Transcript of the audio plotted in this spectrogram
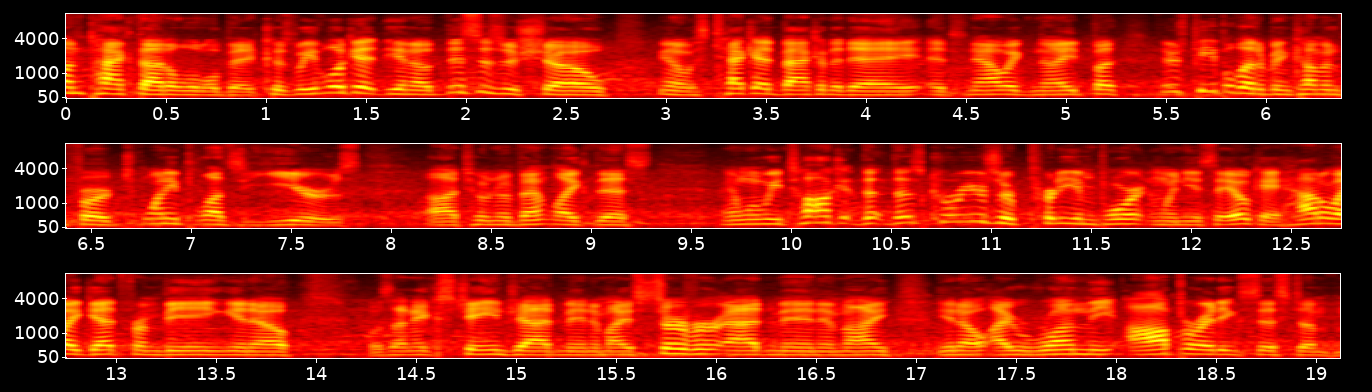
unpack that a little bit, because we look at, you know, this is a show, you know, it was TechEd back in the day, it's now Ignite, but there's people that have been coming for 20 plus years uh, to an event like this, and when we talk, th those careers are pretty important when you say, okay, how do I get from being, you know, was I an exchange admin, am I server admin, am I, you know, I run the operating system,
